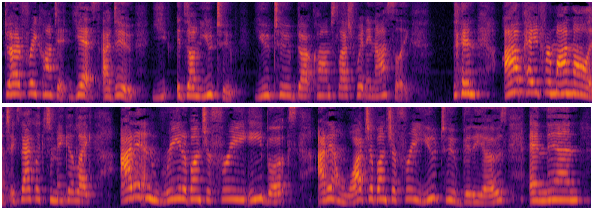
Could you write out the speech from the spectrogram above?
Do I have free content? Yes, I do. It's on YouTube. YouTube.com slash Whitney Nicely. And I paid for my knowledge. Exactly, Tamika. Like, I didn't read a bunch of free ebooks. I didn't watch a bunch of free YouTube videos and then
